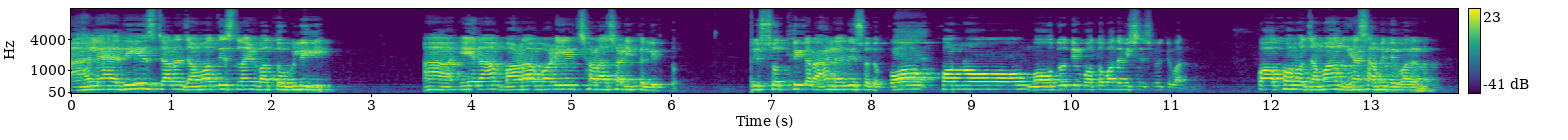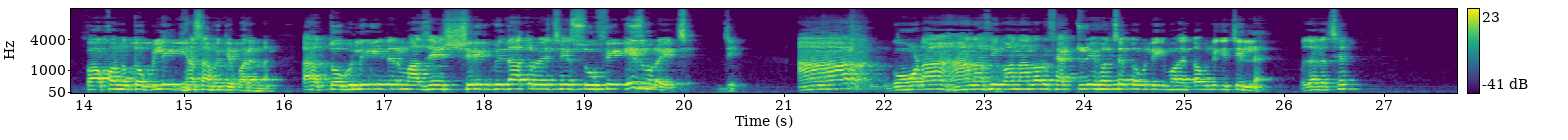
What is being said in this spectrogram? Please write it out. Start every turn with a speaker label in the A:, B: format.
A: আহলে হাদিস যারা জামাত ইসলামী বা তবলিগি হ্যাঁ এরা বাড়াবাড়ি, ছাড়াছাড়িতে লিপ্ত। সত্যিকার আহলে হাদিস হতো, কখনো মৌদুদি মতবাদে বিশ্বাসী হইতে পারে না। কখনো জামাত ঘেঁষা হইতে পারে না। কখনো তবলিগ ঘেঁষা হইতে পারে না। কারণ তবলিগীদের মাঝে শিরক বিদাত রয়েছে, সুফি ইজম রয়েছে। জি। আর গোড়া হানাফি বানানোর ফ্যাক্টরি হচ্ছে তবলিগি তবলিগি চিল্লা বোঝা গেছে?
